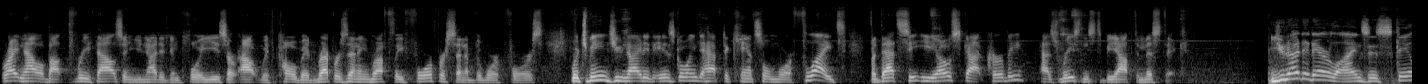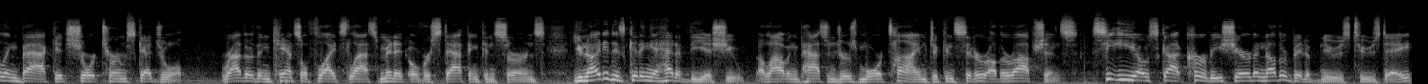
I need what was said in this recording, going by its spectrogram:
Right now, about 3,000 United employees are out with COVID, representing roughly 4% of the workforce, which means United is going to have to cancel more flights. But that CEO, Scott Kirby, has reasons to be optimistic. United Airlines is scaling back its short term schedule. Rather than cancel flights last minute over staffing concerns, United is getting ahead of the issue, allowing passengers more time to consider other options. CEO Scott Kirby shared another bit of news Tuesday.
